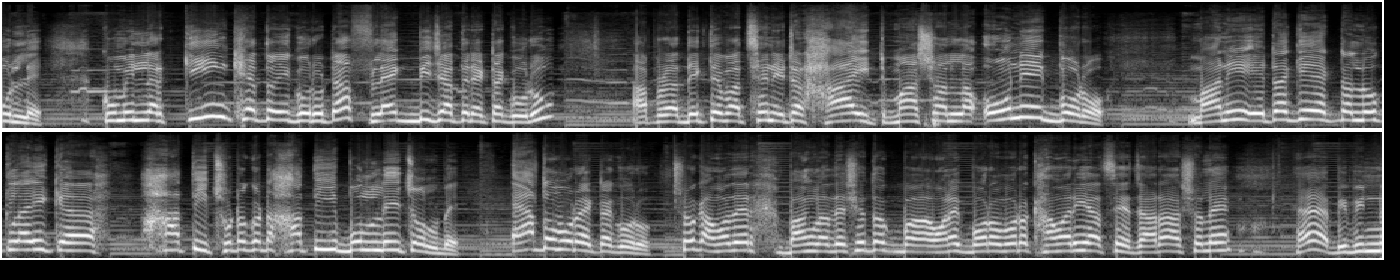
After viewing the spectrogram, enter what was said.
মূল্যে। কুমিল্লার কিং খ্যাত এই গরুটা ফ্ল্যাগবি জাতের একটা গরু। আপনারা দেখতে পাচ্ছেন এটার হাইট মাশাল্লাহ অনেক বড়। মানে এটাকে একটা লোক লাইক হাতি, ছোটখাটো হাতি বললেই চলবে। এত বড় একটা গরু। শোক আমাদের বাংলাদেশে তো অনেক বড় বড় খামারি আছে যারা আসলে হ্যাঁ বিভিন্ন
